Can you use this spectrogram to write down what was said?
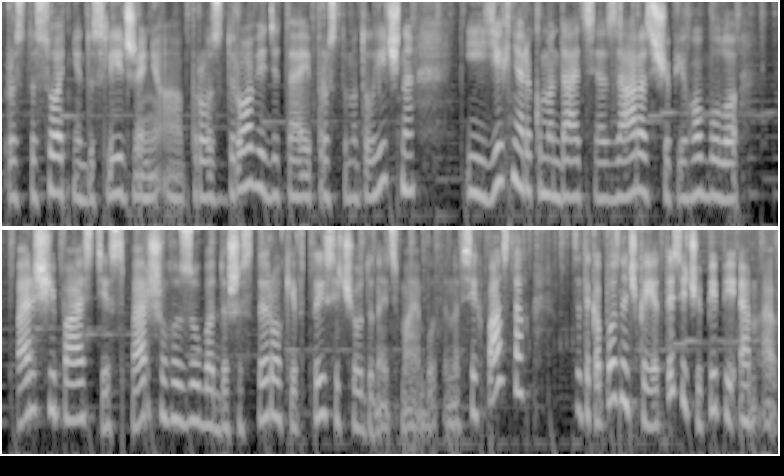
просто сотні досліджень е, про здоров'я дітей, про стоматологічне. І їхня рекомендація зараз, щоб його було першій пасті з першого зуба до 6 років тисячу одиниць має бути на всіх пастах. Це така позначка є 1000 ppmf.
